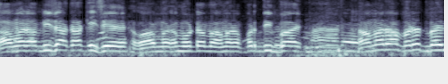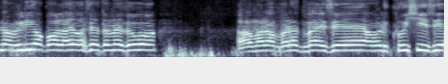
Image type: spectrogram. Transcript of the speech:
અમારા બીજા કાકી છે. અમારા મોટા અમારા પ્રદીપભાઈ અમારા ભરતભાઈ નો વીડિયો કોલ આવ્યો છે તમે જોવો. અમારા ભરતભાઈ છે ઓલી ખુશી છે.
